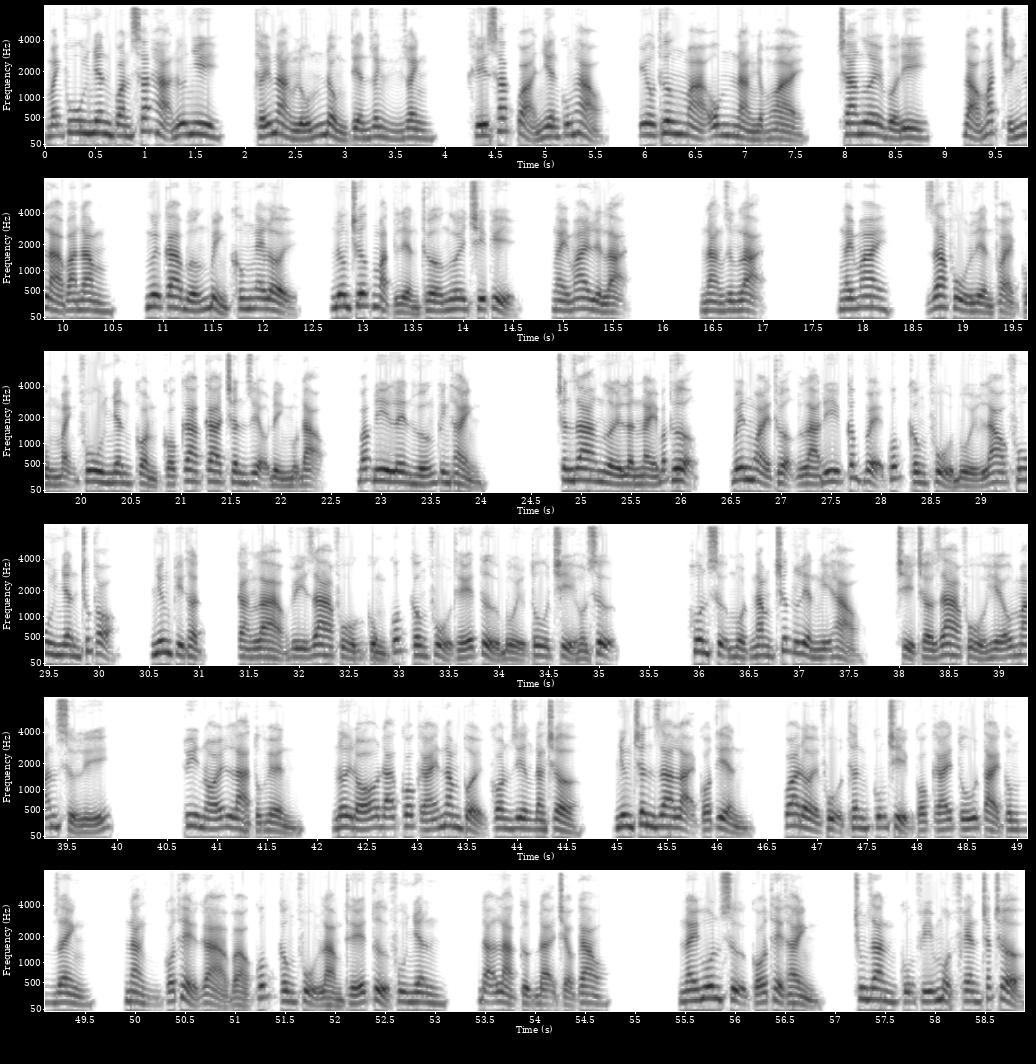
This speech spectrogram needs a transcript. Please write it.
Mạnh phu nhân quan sát hạ nữ nhi, thấy nàng lún đồng tiền doanh doanh, khí sắc quả nhiên cũng hảo, yêu thương mà ôm nàng nhập hoài, cha ngươi vừa đi, đảo mắt chính là ba năm, ngươi ca bướng bỉnh không nghe lời, nương trước mặt liền thừa ngươi chi kỷ, ngày mai liền lại. Nàng dừng lại. Ngày mai, gia phụ liền phải cùng mạnh phu nhân còn có ca ca chân diệu đình một đạo, bác đi lên hướng kinh thành. Chân gia người lần này bắc thượng, bên ngoài thượng là đi cấp vệ quốc công phủ bùi lao phu nhân trúc thọ, nhưng kỳ thật, càng là vì gia phủ cùng quốc công phủ thế tử bùi tu chỉ hôn sự. Hôn sự một năm trước liền nghị hảo, chỉ chờ gia phủ hiếu mãn xử lý. Tuy nói là tục huyền, nơi đó đã có cái năm tuổi con riêng đang chờ, nhưng chân gia lại có tiền, qua đời phụ thân cũng chỉ có cái tú tài công danh, nàng có thể gả vào quốc công phủ làm thế tử phu nhân, đã là cực đại trèo cao. Này hôn sự có thể thành, trung gian cũng phí một phen chắc trở.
